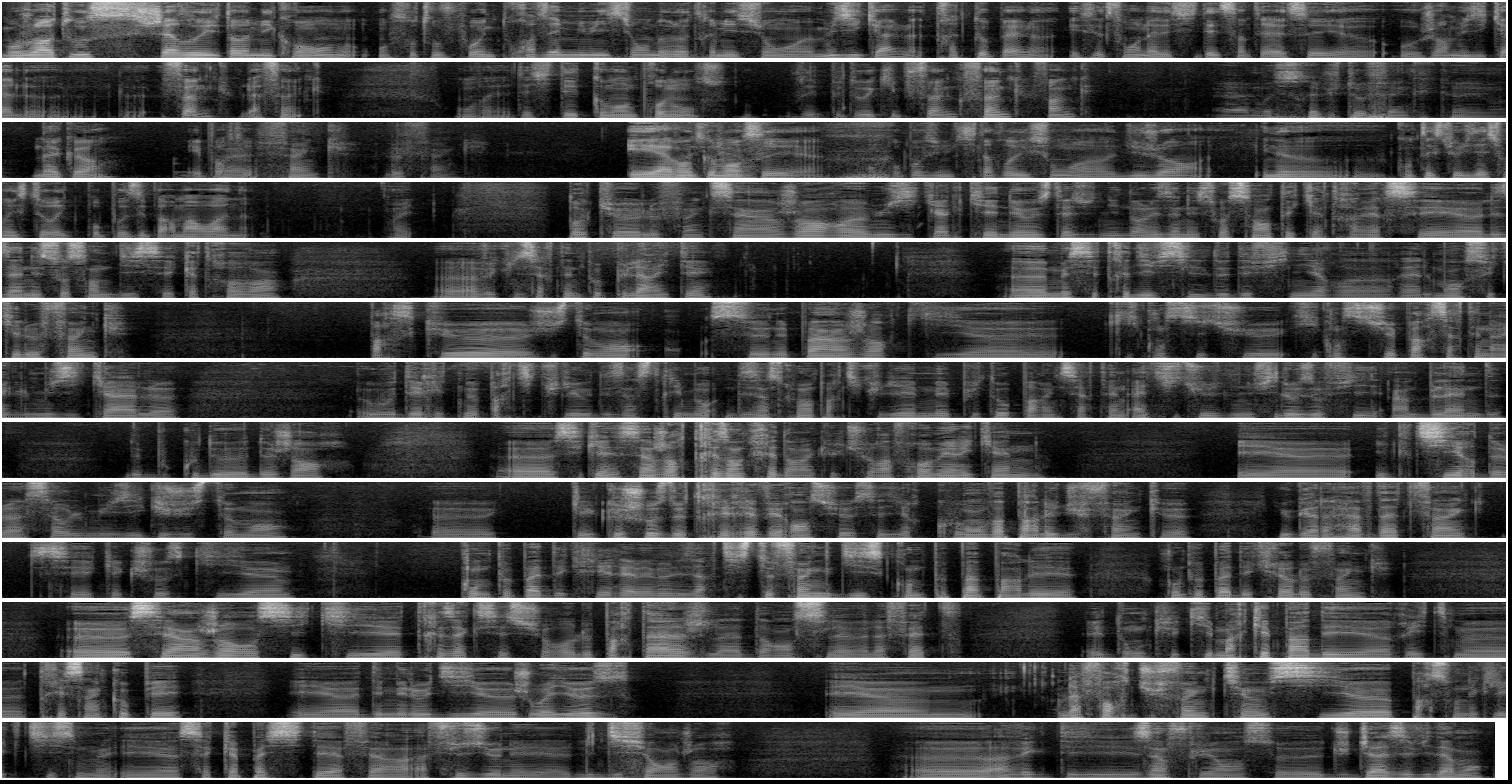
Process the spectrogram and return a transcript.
Bonjour à tous, chers auditeurs de micro-ondes. On se retrouve pour une troisième émission de notre émission euh, musicale, Tractopel. Et cette fois, on a décidé de s'intéresser euh, au genre musical euh, le funk, la funk. On va décider comment on le prononce. Vous êtes plutôt équipe funk, funk, funk? Euh, moi, ce serait plutôt funk quand même. hein. D'accord. Et pour Ouais, toi? funk, le funk. Et avant de commencer, on propose une petite introduction euh, du genre, une contextualisation historique proposée par Marwan. Donc euh, le funk, c'est un genre euh, musical qui est né aux États-Unis dans les années 60 et qui a traversé euh, les années 70 et 80 euh, avec une certaine popularité. Mais c'est très difficile de définir réellement ce qu'est le funk parce que justement, ce n'est pas un genre qui, constitue, est constitué par certaines règles musicales ou des rythmes particuliers ou des instruments, particuliers, mais plutôt par une certaine attitude, une philosophie, un blend de beaucoup de genres. Euh, c'est un genre très ancré dans la culture afro-américaine. Et euh, il tire de la soul music justement euh, quelque chose de très révérencieux, c'est-à-dire qu'on va parler du funk, you gotta have that funk, c'est quelque chose qui qu'on ne peut pas décrire. Et même les artistes funk disent qu'on ne peut pas parler, qu'on ne peut pas décrire le funk. C'est un genre aussi qui est très axé sur le partage, la danse, la, fête, et donc qui est marqué par des rythmes très syncopés et euh, des mélodies euh, joyeuses. Et euh, la force du funk tient aussi par son éclectisme et sa capacité à faire à fusionner les différents genres, avec des influences du jazz évidemment,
